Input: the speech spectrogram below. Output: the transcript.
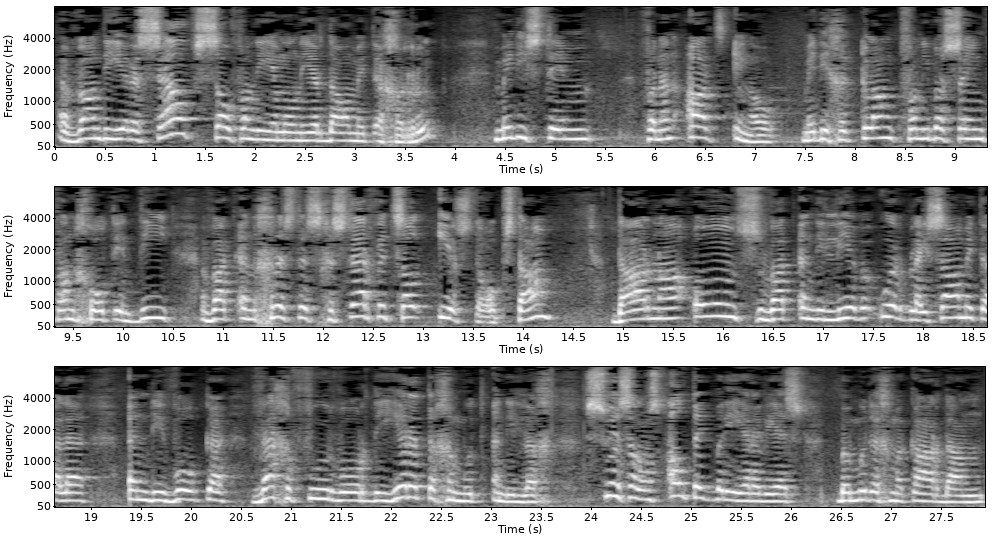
Want die Here self sal van die hemel neerdal met 'n geroep met die stem van 'n aartsengel met die geklank van die bassein van God en die wat in Christus gesterf het sal eerste opstaan. Daarna ons wat in die lewe oorbly saam met hulle in die wolke weggevoer word die Here tegemoet in die lig so sal ons altyd by die Here wees bemoedig mekaar dan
